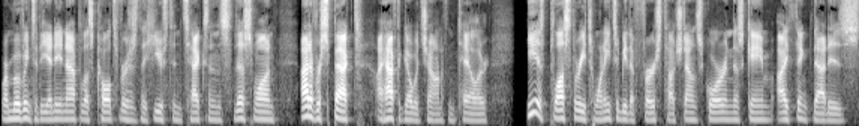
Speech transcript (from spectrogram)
We're moving to the Indianapolis Colts versus the Houston Texans. This one, out of respect, I have to go with Jonathan Taylor. He is plus 320 to be the first touchdown scorer in this game. I think that is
